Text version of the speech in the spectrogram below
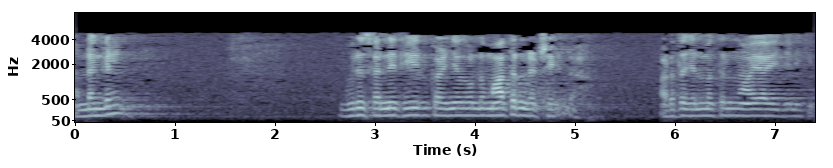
അല്ലെങ്കിൽ ഗുരുസന്നിധിയിൽ കഴിഞ്ഞതുകൊണ്ട് മാത്രം രക്ഷയില്ല. അടുത്ത ജന്മത്തിൽ നായായി ജനിക്കും.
